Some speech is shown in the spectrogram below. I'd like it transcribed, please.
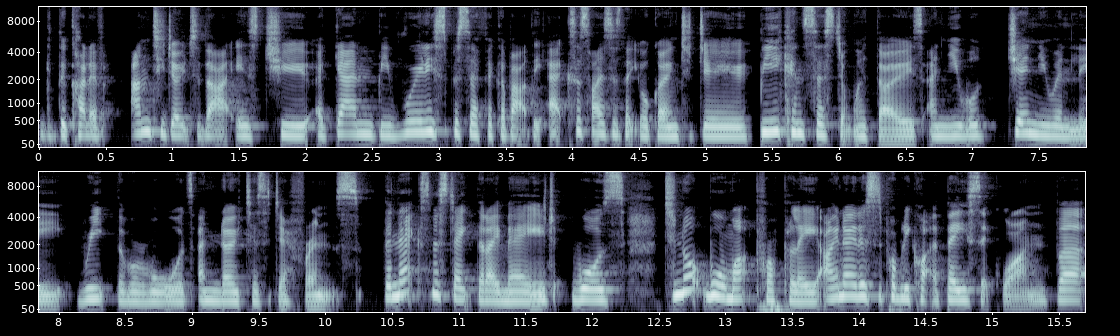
the kind of antidote to that is to again be really specific about the exercises that you're going to do, be consistent with those, and you will genuinely reap the rewards and notice a difference. The next mistake that I made was to not warm up properly. I know this is probably quite a basic one, but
